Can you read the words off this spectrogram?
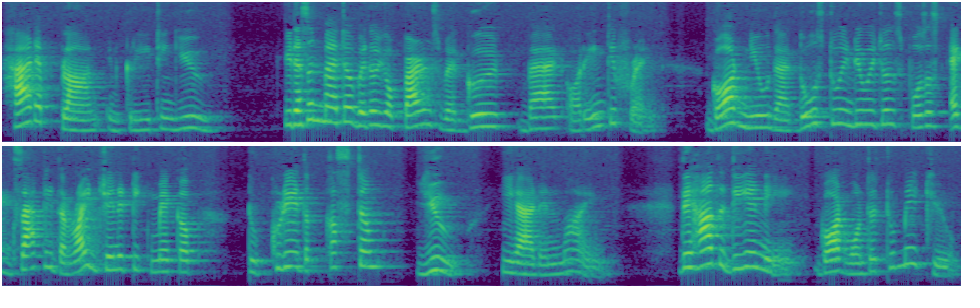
had a plan in creating you. It doesn't matter whether your parents were good, bad, or indifferent. God knew that those two individuals possessed exactly the right genetic makeup to create the custom you He had in mind. They had the DNA God wanted to make you.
